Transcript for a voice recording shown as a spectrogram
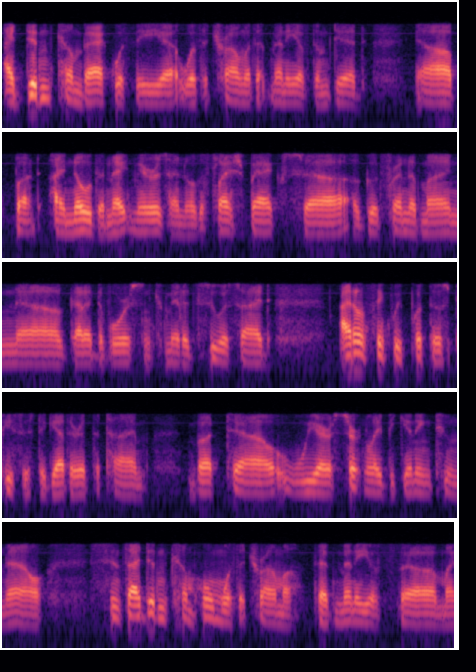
I didn't come back with the uh, with the trauma that many of them did. Uh, but I know the nightmares. I know the flashbacks. Uh, a good friend of mine uh, got a divorce and committed suicide. I don't think we put those pieces together at the time, but uh, we are certainly beginning to now since I didn't come home with a trauma that many of uh, my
